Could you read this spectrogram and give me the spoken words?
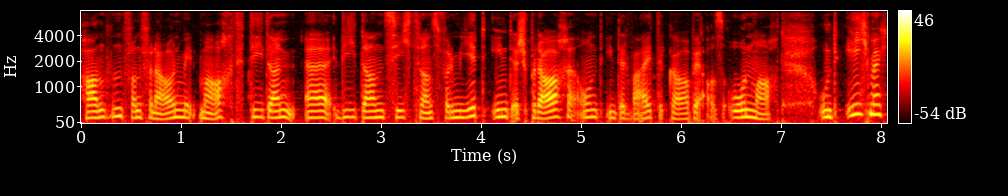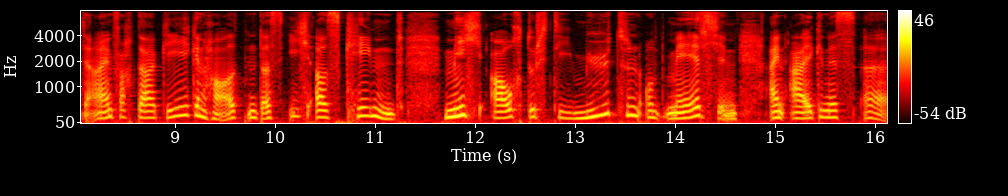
handeln von Frauen mit Macht, die dann, äh, die dann sich transformiert in der Sprache und in der Weitergabe als Ohnmacht. Und ich möchte einfach dagegen halten, dass ich als Kind mich auch durch die Mythen und Märchen ein eigenes, äh,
